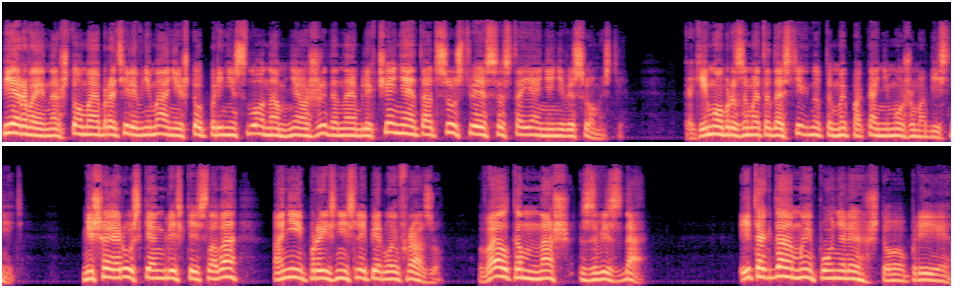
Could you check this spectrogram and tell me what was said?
Первое, на что мы обратили внимание, что принесло нам неожиданное облегчение, это отсутствие состояния невесомости. Каким образом это достигнуто, мы пока не можем объяснить. Мешая русские и английские слова, они произнесли первую фразу «Welcome, наш звезда». И тогда мы поняли, что при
